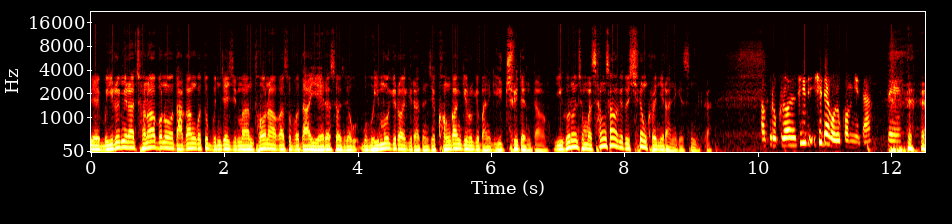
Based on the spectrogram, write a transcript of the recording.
예, 뭐 이름이나 전화번호 나간 것도 문제지만 더 나아가서 뭐나 예를 들어서 뭐 의무 기록이라든지 건강 기록이 만약에 유출이 된다. 이거는 정말 상상하기도 싫은 그런 일 아니겠습니까? 앞으로 그런 시- 시대가 올 겁니다. 네, 네,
